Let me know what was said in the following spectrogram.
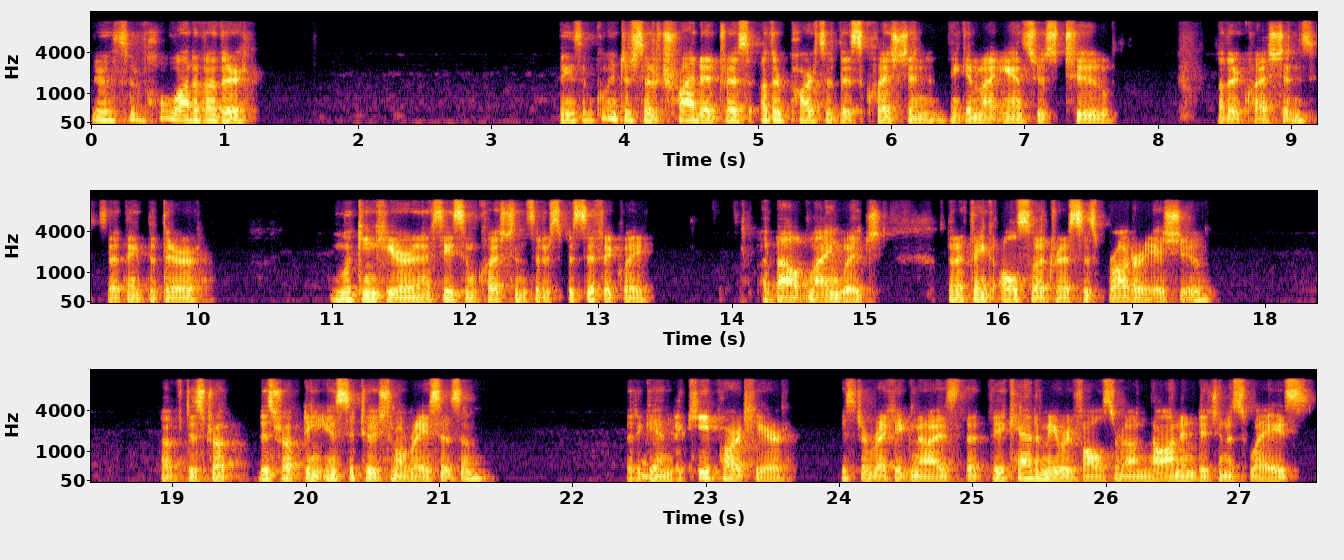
there's sort of a whole lot of other things. I'm going to sort of try to address other parts of this question, I think in my answers to other questions. So I think that they're looking here and I see some questions that are specifically about language that I think also address this broader issue of disrupt, disrupting institutional racism. But again, the key part here is to recognize that the academy revolves around non-indigenous ways.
